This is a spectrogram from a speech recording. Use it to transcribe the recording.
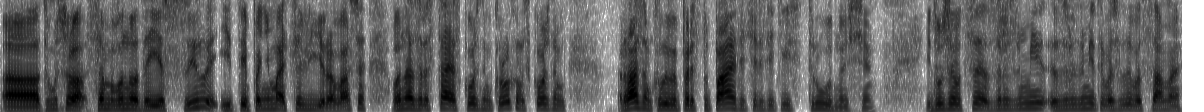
А, тому що саме воно дає сили, і ти розумієш, це віра ваша, вона зростає з кожним кроком, з кожним разом, коли ви переступаєте через якісь труднощі. І дуже це зрозумі, зрозуміти важливо саме,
